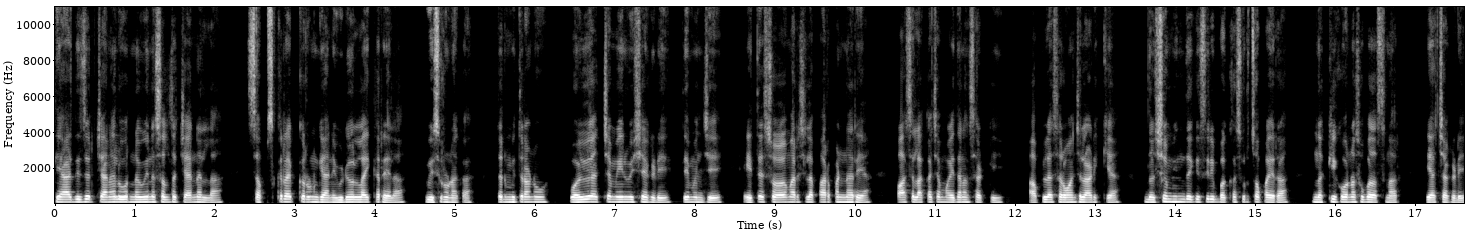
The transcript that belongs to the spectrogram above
त्याआधी जर चॅनलवर नवीन असाल तर चॅनलला सबस्क्राईब करून घ्या आणि व्हिडिओ लाईक करायला विसरू नका. तर मित्रांनो वळूया आजच्या मेन विषयाकडे. ते म्हणजे येत्या सोळा मार्चला पार पडणाऱ्या पाच लाखाच्या मैदानासाठी आपल्या सर्वांच्या लाडक्या दशम हिंद केसरी बकासूरचा पायरा नक्की कोणासोबत असणार याच्याकडे?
